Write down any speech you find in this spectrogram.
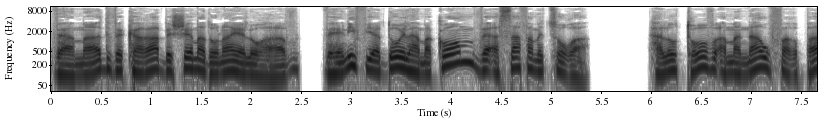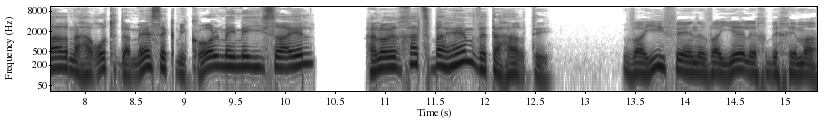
ועמד וקרא בשם אדוני אלוהיו, והניף ידו אל המקום, ואסף המצורע. הלא טוב אמנה ופרפר נהרות דמשק מכל מימי ישראל? הלא ארחץ בהם וטהרתי. ויפן וילך בחמה.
